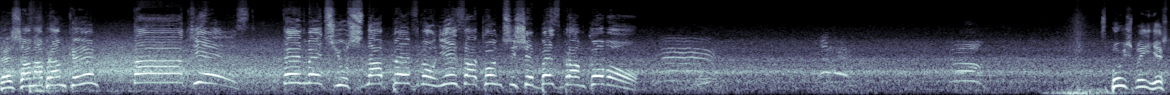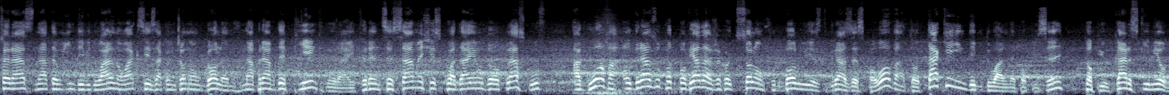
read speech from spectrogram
Uderza na bramkę. Tak jest! Ten mecz już na pewno nie zakończy się bezbramkowo. Spójrzmy jeszcze raz na tę indywidualną akcję zakończoną golem. Naprawdę piękny rajd. Ręce same się składają do oklasków, a głowa od razu podpowiada, że choć solą futbolu jest gra zespołowa, to takie indywidualne popisy to piłkarski miód.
